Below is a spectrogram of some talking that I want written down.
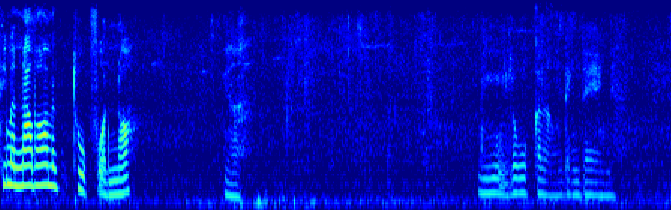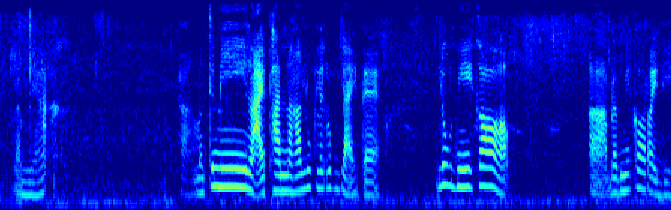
ที่มันเน่าเพราะว่ามันถูกฝนเนาะนี่ค่ะนี่ลูกกำลังแดงๆเนี่ยแบบเนี้ยค่ะ มันจะมีหลายพันนะคะ ลูกเล็กลูกใหญ่แต่ ลูกนี้ก็ อ่า แบบนี้ก็อร่อยดี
